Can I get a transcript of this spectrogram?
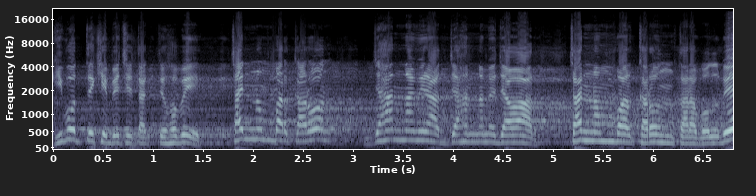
গিবত থেকে বেঁচে থাকতে হবে। চার নম্বর কারণ জাহান্নামীরা জাহান্নামে যাওয়ার। চার নম্বর কারণ তারা বলবে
